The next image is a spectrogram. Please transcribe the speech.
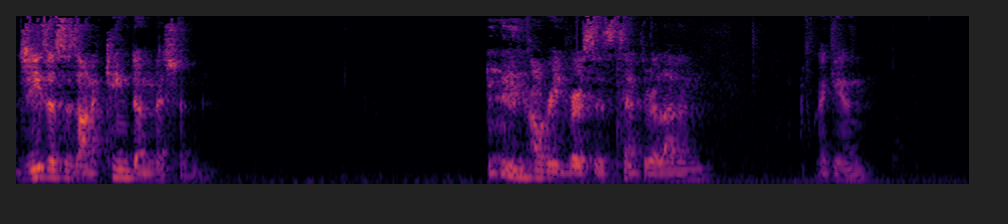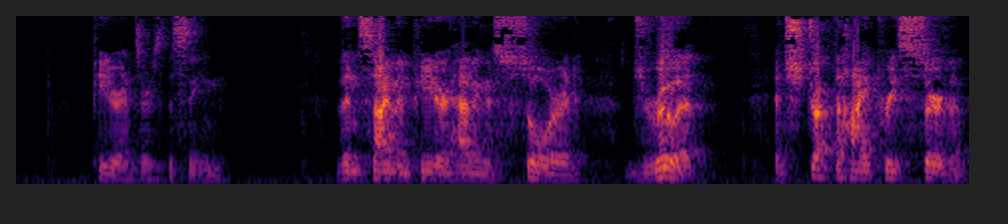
Jesus is on a kingdom mission. I'll read verses 10 through 11 again. Peter enters the scene. Then Simon Peter, having a sword, drew it and struck the high priest's servant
